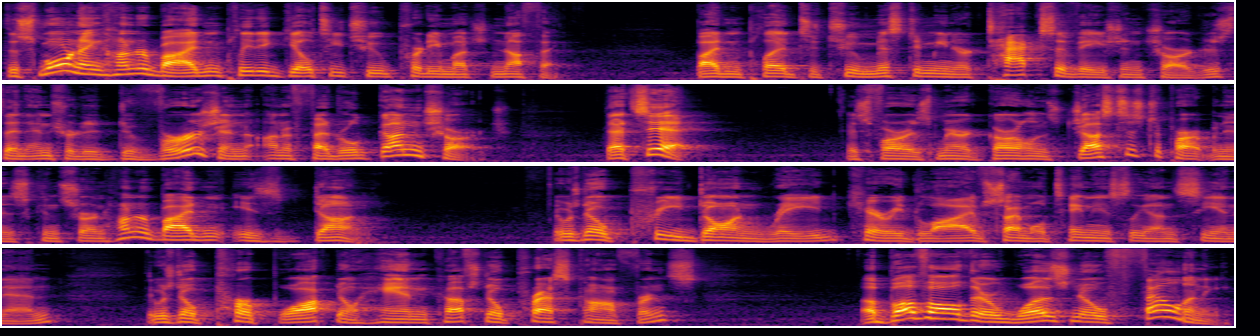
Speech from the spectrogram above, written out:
This morning, Hunter Biden pleaded guilty to pretty much nothing. Biden pled to two misdemeanor tax evasion charges, then entered a diversion on a federal gun charge. That's it. As far as Merrick Garland's Justice Department is concerned, Hunter Biden is done. There was no pre dawn raid carried live simultaneously on CNN. There was no perp walk, no handcuffs, no press conference. Above all, there was no felony.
